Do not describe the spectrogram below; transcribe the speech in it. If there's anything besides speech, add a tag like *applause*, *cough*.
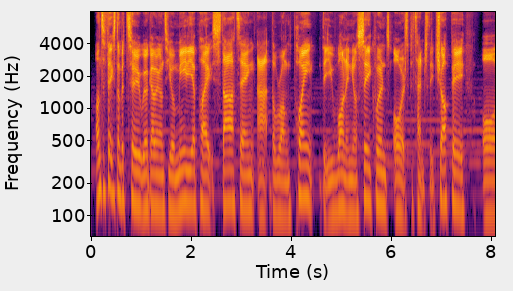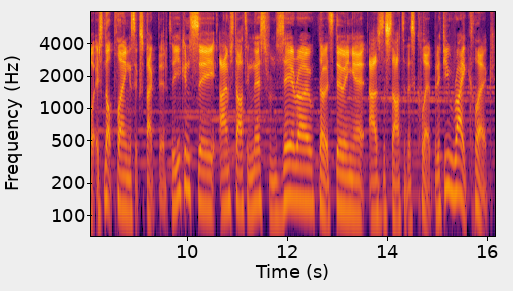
On to fix number two, we're going onto your media plate starting at the wrong point that you want in your sequence, or it's potentially choppy, or it's not playing as expected. So you can see I'm starting this from zero, so it's doing it as the start of this clip. But if you right click,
